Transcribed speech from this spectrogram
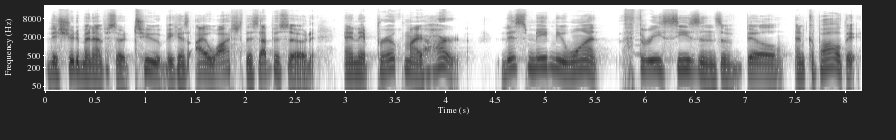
this should have been episode two because I watched this episode and it broke my heart. This made me want three seasons of Bill and Capaldi.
